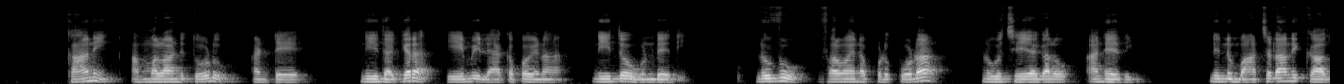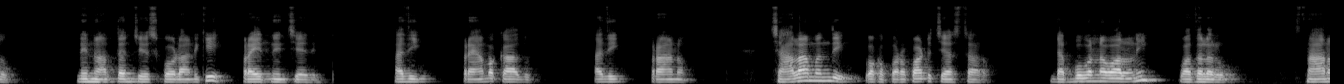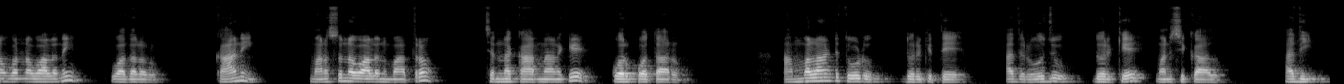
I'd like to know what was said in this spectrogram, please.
కానీ అమ్మలాంటి తోడు అంటే నీ దగ్గర ఏమీ లేకపోయినా నీతో ఉండేది. నువ్వు విఫలమైనప్పుడు కూడా నువ్వు చేయగలవు అనేది నిన్ను మార్చడానికి కాదు నిన్ను అర్థం చేసుకోవడానికి ప్రయత్నించేది. అది ప్రేమ కాదు అది ప్రాణం. చాలామంది ఒక పొరపాటు చేస్తారు. డబ్బు ఉన్న వాళ్ళని వదలరు స్నానం ఉన్న వాళ్ళని వదలరు. కానీ మనసున్న వాళ్ళని మాత్రం చిన్న కారణానికే కోల్పోతారు. అమ్మలాంటి తోడు దొరికితే అది రోజు దొరికే మనిషి కాదు. అది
